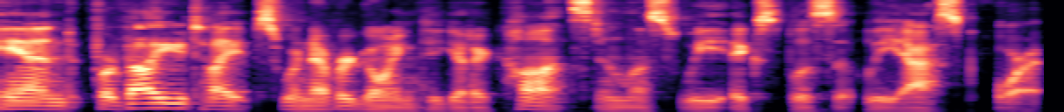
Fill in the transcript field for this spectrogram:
And for value types, we're never going to get a const unless we explicitly ask for it.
